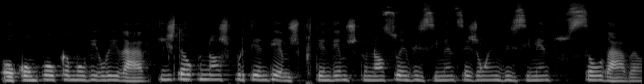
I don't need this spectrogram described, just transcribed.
ou com pouca mobilidade. Isto é o que nós pretendemos. Pretendemos que o nosso envelhecimento seja um envelhecimento saudável.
